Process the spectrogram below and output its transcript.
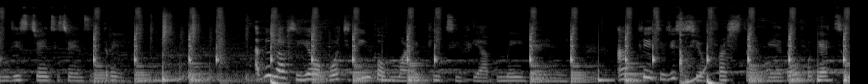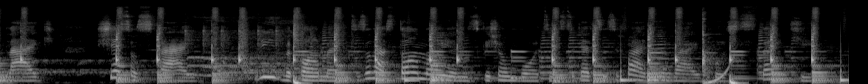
in this 2023. I'd love to hear what you think of my picks if you have made any. And please, if this is your first time here, don't forget to like, share, subscribe, leave a comment, well as turn on your notification buttons to get notified whenever I post. Thank you.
